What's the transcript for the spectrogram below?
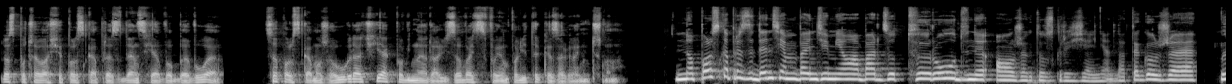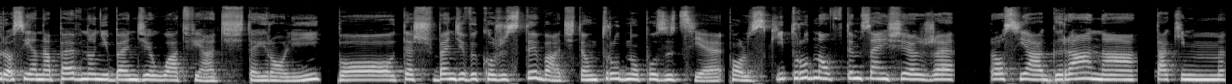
Rozpoczęła się polska prezydencja w OBWE. Co Polska może ugrać i jak powinna realizować swoją politykę zagraniczną? No, polska prezydencja będzie miała bardzo trudny orzech do zgryzienia, dlatego że Rosja na pewno nie będzie ułatwiać tej roli, bo też będzie wykorzystywać tę trudną pozycję Polski. Trudną w tym sensie, że Rosja gra na takim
